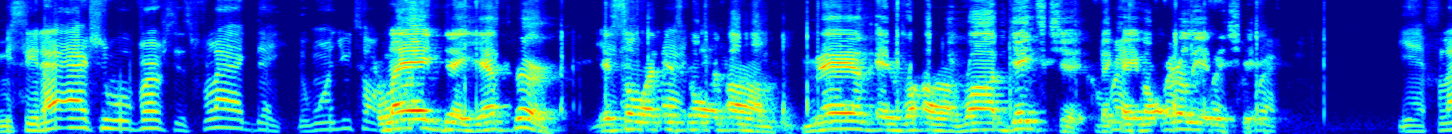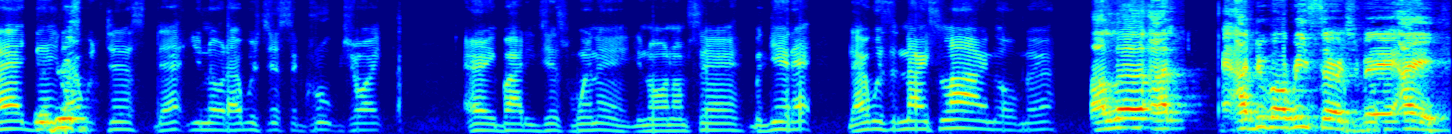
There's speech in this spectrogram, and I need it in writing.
Let me see that actual verse is Flag Day, the one you talking Flag Day, yes, sir. Yeah, It's on, it's on, um, Mav and uh, Rob Gates shit that Correct, came out correct, earlier correct, this year. Yeah, Flag Day. That was just that. You know, that was just a group joint. Everybody just went in. You know what I'm saying? But yeah, that that was a nice line though, man. I love I I do my research, man. Hey,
